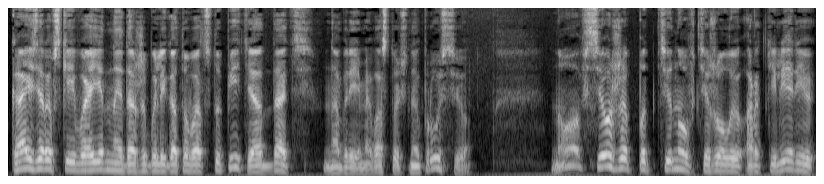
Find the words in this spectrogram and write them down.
Кайзеровские военные даже были готовы отступить и отдать на время Восточную Пруссию, но все же, подтянув тяжелую артиллерию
